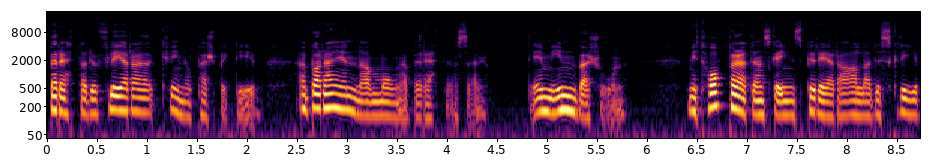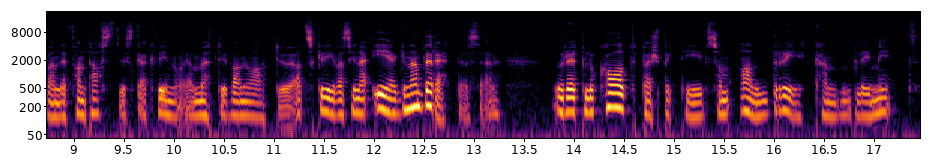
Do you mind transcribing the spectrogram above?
Berättar ur flera kvinnoperspektiv, är bara en av många berättelser. Det är min version mitt hopp är att den ska inspirera alla de skrivande fantastiska kvinnor jag mött i Vanuatu att skriva sina egna berättelser ur ett lokalt perspektiv som aldrig kan bli mitt.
